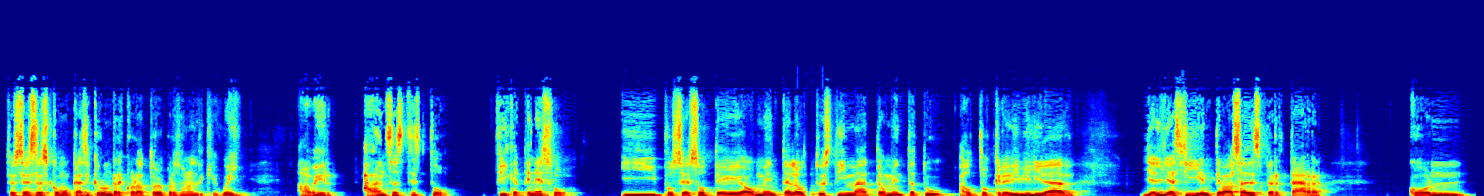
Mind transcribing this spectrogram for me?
Entonces ese es como casi creo un recordatorio personal de que, güey, a ver, avanzaste esto, fíjate en eso. Y pues eso te aumenta la autoestima, te aumenta tu autocredibilidad y al día siguiente vas a despertar con,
